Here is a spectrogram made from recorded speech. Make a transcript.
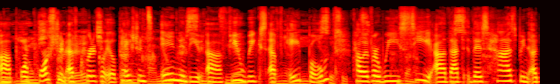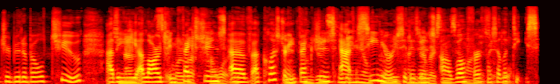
uh, proportion of critical ill patients in the uh, few weeks of April. However, we see uh, that this has been attributable to uh, the uh, large infections of uh, cluster infections at senior citizens' uh, welfare facilities.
